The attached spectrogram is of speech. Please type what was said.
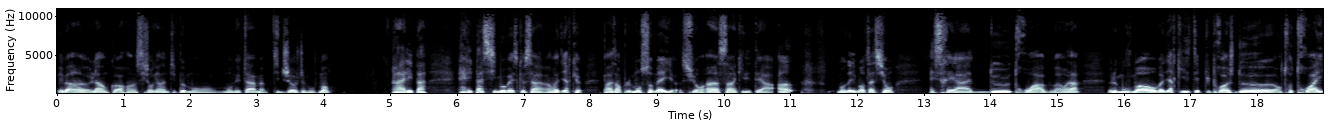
Eh ben euh, là encore, hein, si je regarde un petit peu mon mon état, ma petite jauge de mouvement. Ah, elle est pas, elle est pas si mauvaise que ça. On va dire que, par exemple, mon sommeil sur 1 à 5, il était à 1. Mon alimentation, elle serait à 2, 3, ben voilà. Le mouvement, on va dire qu'il était plus proche de euh, entre 3 et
